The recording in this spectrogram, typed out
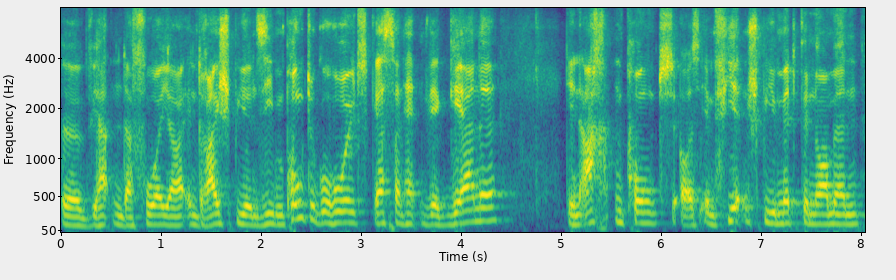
Äh, wir hatten davor ja in drei Spielen sieben Punkte geholt. Gestern hätten wir gerne den achten Punkt aus im vierten Spiel mitgenommen.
